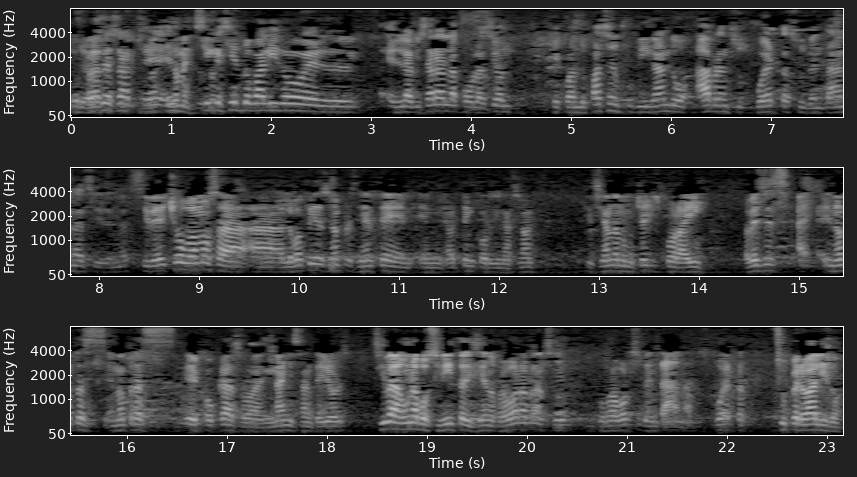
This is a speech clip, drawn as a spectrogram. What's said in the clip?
Eh, ¿sigue siendo válido el, el avisar a la población que cuando pasen fumigando abran sus puertas, sus ventanas y demás? Si de hecho vamos a, a- le voy a pedir al señor presidente en, en, ahorita en coordinación, que si andan los muchachos por ahí, a veces en otras, en otras épocas o en años anteriores, si iba una bocinita diciendo, por favor abran su, por favor sus ventanas, sus puertas, súper válido.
